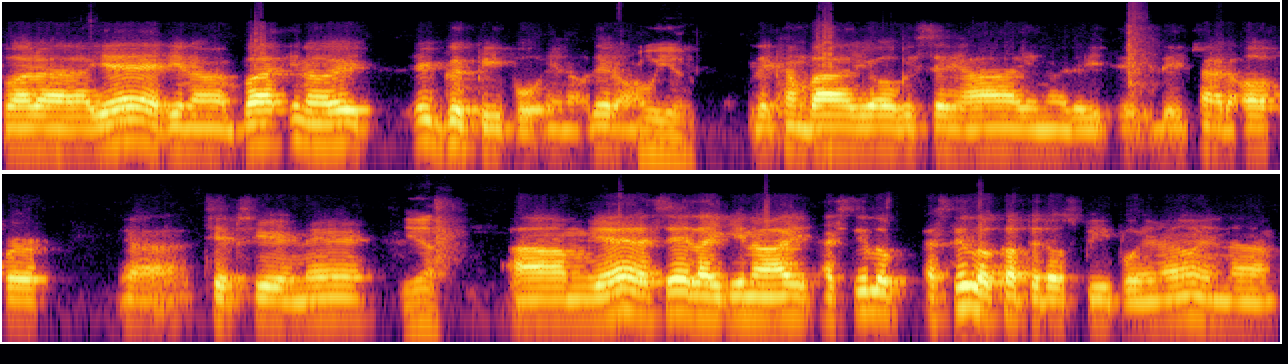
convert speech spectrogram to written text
But uh, yeah, you know, but you know, they they're good people. You know, they don't. Oh yeah. They come by, you always say hi. You know, they they, they try to offer uh, tips here and there. Yeah. Um, yeah, that's it. Like you know, I, I still look I still look up to those people. You know, and um,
